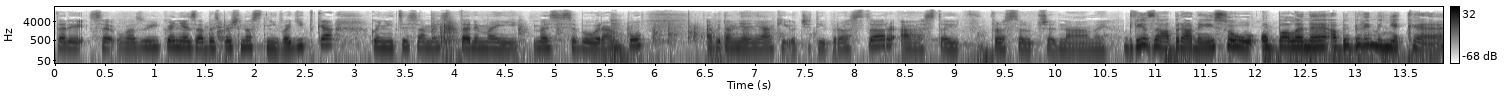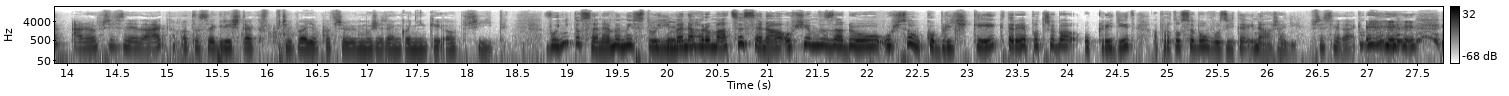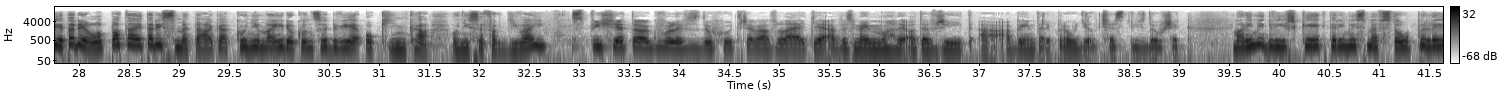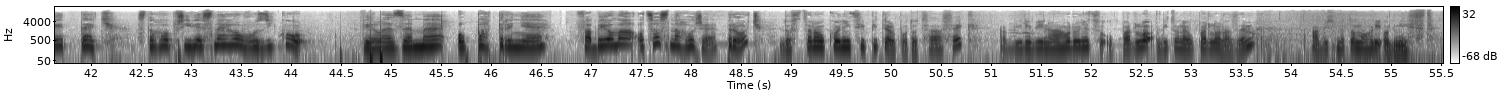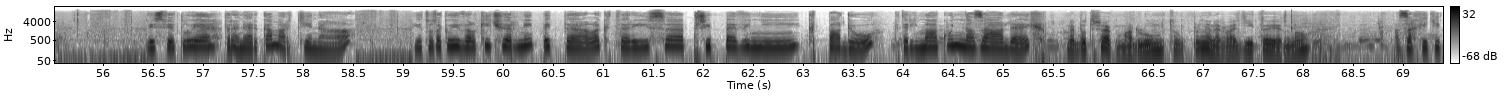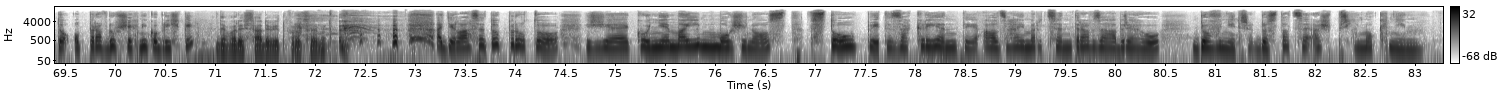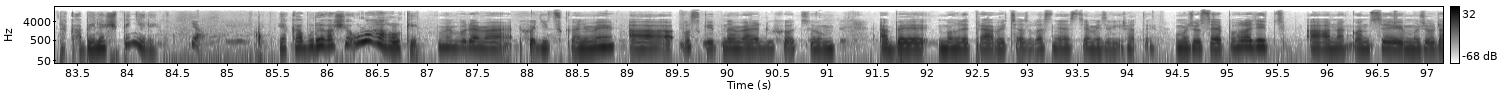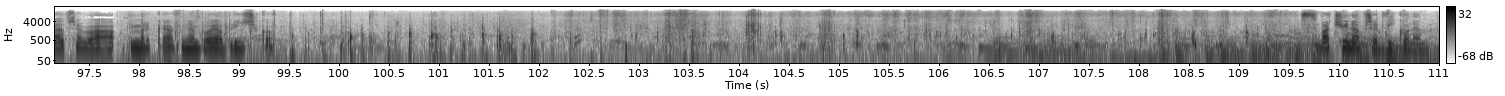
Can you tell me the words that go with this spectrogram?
Tady se uvazují koně za bezpečnostní vodítka. Koníci sami tady mají mezi sebou rampu aby tam měl nějaký určitý prostor a stojí v prostoru před námi. Dvě zábrany jsou obalené, aby byly měkké. Ano, přesně tak. O to se když tak v případě potřeby může ten koníky opřít. Voní to senem, my stojíme na hromádce sena, ovšem vzadu už jsou koblíčky, které je potřeba uklidit a proto sebou vozíte i nářadí. Přesně tak. je tady lopata, je tady smeták a koně mají dokonce dvě okýnka. Oni se fakt dívají? Spíš je to kvůli vzduchu třeba v létě, aby jsme jim mohli otevřít a aby jim tady proudil čerstvý vzdoušek. Malými dvířky, kterými jsme vstoupili teď z toho přívěsného vozíku, vylezeme opatrně. Fabio má ocas nahoře. Proč? Dostanou konicí pytel pod ocásek, aby kdyby náhodou něco upadlo, aby to neupadlo na zem, aby jsme to mohli odníst. Vysvětluje trenérka Martina. Je to takový velký černý pytel, který se připevní k padu, který má kuň na zádech. Nebo třeba k madlům, to úplně nevadí, to je jedno. A zachytí to opravdu všechny koblížky? 99%. A dělá se to proto, že koně mají možnost vstoupit za klienty Alzheimer centra v Zábřehu dovnitř, dostat se až přímo k ním, tak aby nešpinili. Já. Jaká bude vaše úloha, holky? My budeme chodit s koňmi a poskytneme důchodcům, aby mohli trávit čas vlastně s těmi zvířaty. Můžou se je pohladit a na konci můžou dát třeba mrkev nebo jablíčko. svačina před výkonem.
